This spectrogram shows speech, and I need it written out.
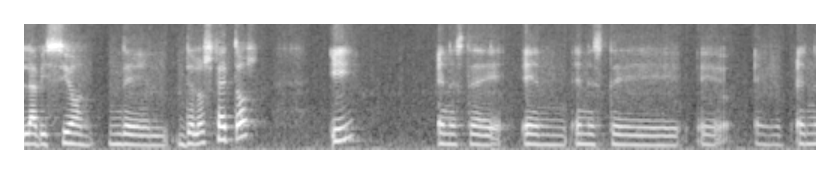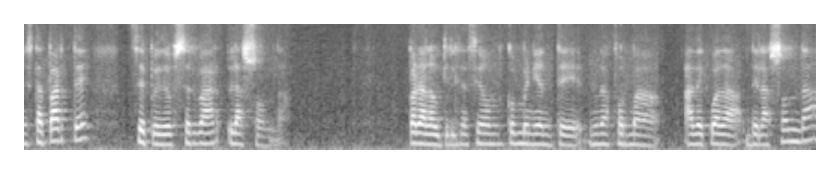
la, visión de los fetos y en, este, en, este, eh, en esta parte se puede observar la sonda. Para la utilización conveniente de una forma adecuada de la sonda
